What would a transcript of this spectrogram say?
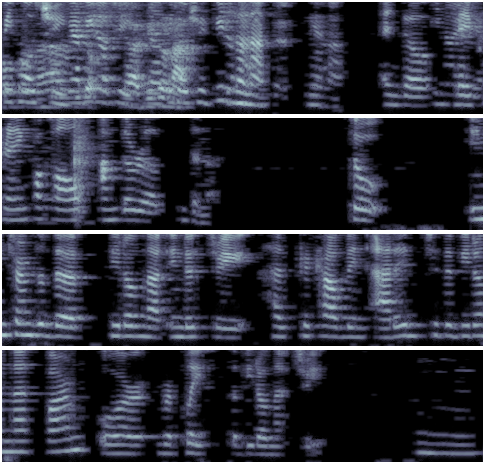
betel tree. Yeah, betel tree. Yeah, betel betel nut. tree, Betel betel nuts. nuts. Betel nuts. And uh, they nuts. plant cacao under the betel nuts. So, in terms of the betel nut industry, has cacao been added to the betel nut farms or replaced the betel nut trees? Mm,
